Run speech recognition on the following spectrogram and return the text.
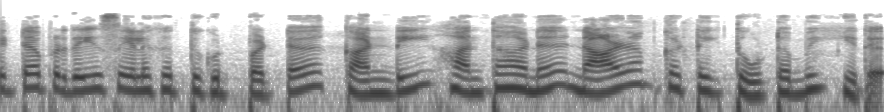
எட்ட பிரதேச செயலகத்துக்குட்பட்ட கண்டி ஹந்தான நாழாம்கட்டை தோட்டமே இது.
